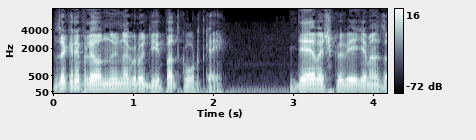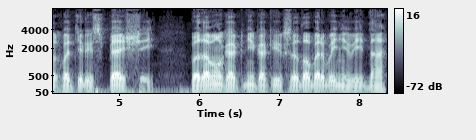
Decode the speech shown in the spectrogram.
закрепленную на груди под курткой. Девочку, видимо, захватили спящей, потому как никаких следов борьбы не видно.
